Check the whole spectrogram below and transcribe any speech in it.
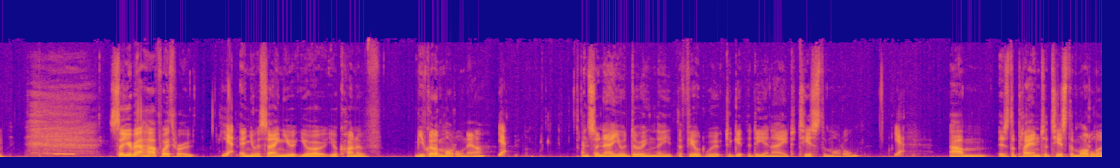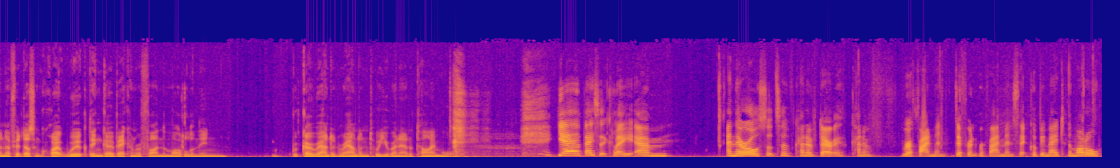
so you're about halfway through, yeah, and you were saying you, you're you're kind of you've got a model now, yeah, and so now you're doing the the field work to get the DNA to test the model. yeah. Um, is the plan to test the model, and if it doesn't quite work, then go back and refine the model, and then go round and round until you run out of time, or Yeah, basically. Um, and there are all sorts of kind of direct, kind of refinement, different refinements that could be made to the model.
